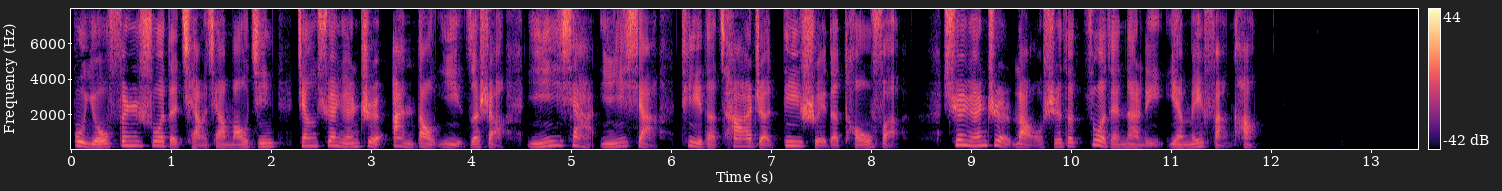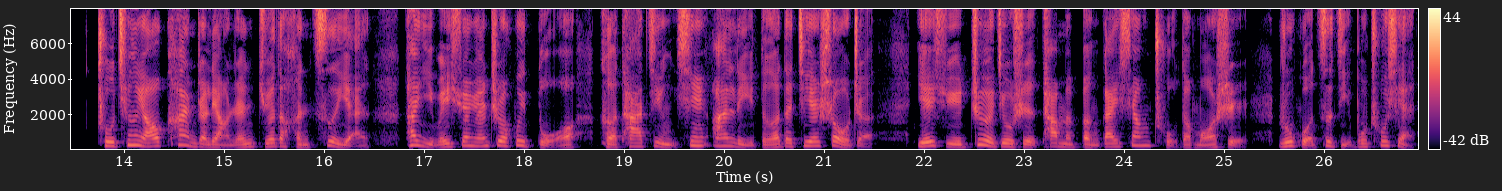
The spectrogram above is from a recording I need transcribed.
不由分说地抢下毛巾，将轩辕志按到椅子上，一下一下替他擦着滴水的头发。轩辕志老实地坐在那里，也没反抗。楚清瑶看着两人，觉得很刺眼。他以为轩辕志会躲，可他竟心安理得地接受着。也许这就是他们本该相处的模式。如果自己不出现，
